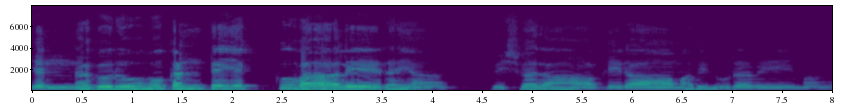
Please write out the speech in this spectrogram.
ఎన్న గురువు కంటే ఎక్కువ లేరయా? విశ్వదాభిరామ వినురవేమ?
